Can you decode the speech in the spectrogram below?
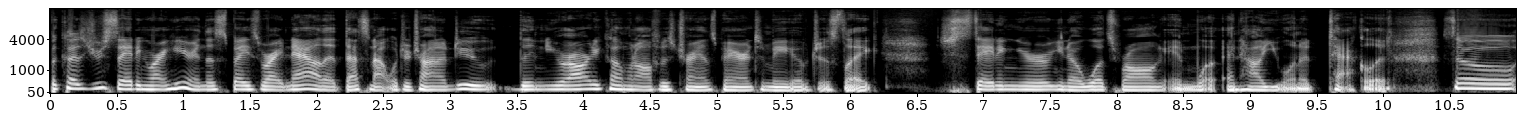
because you're stating right here in this space right now that that's not what you're trying to do, then you're already coming off as transparent to me of just like stating your, you know, what's wrong and what and how you want to tackle it. So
